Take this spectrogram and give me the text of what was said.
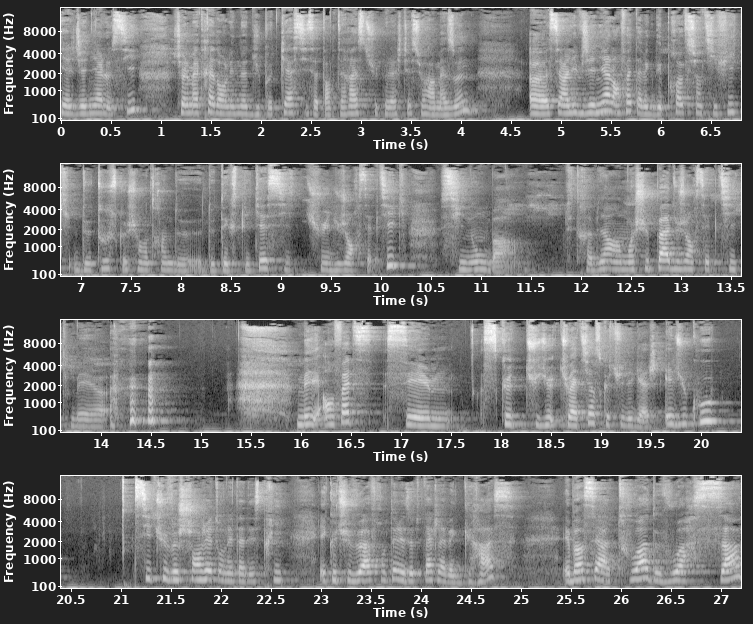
Qui est génial aussi. Je te le mettrai dans les notes du podcast si ça t'intéresse, tu peux l'acheter sur Amazon. Euh, c'est un livre génial en fait avec des preuves scientifiques de tout ce que je suis en train de, t'expliquer si tu es du genre sceptique. Sinon, bah, c'est très bien. Hein. Moi, je suis pas du genre sceptique, mais euh, mais en fait, c'est ce que tu, attires, ce que tu dégages. Et du coup, si tu veux changer ton état d'esprit et que tu veux affronter les obstacles avec grâce, eh ben c'est à toi de voir ça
